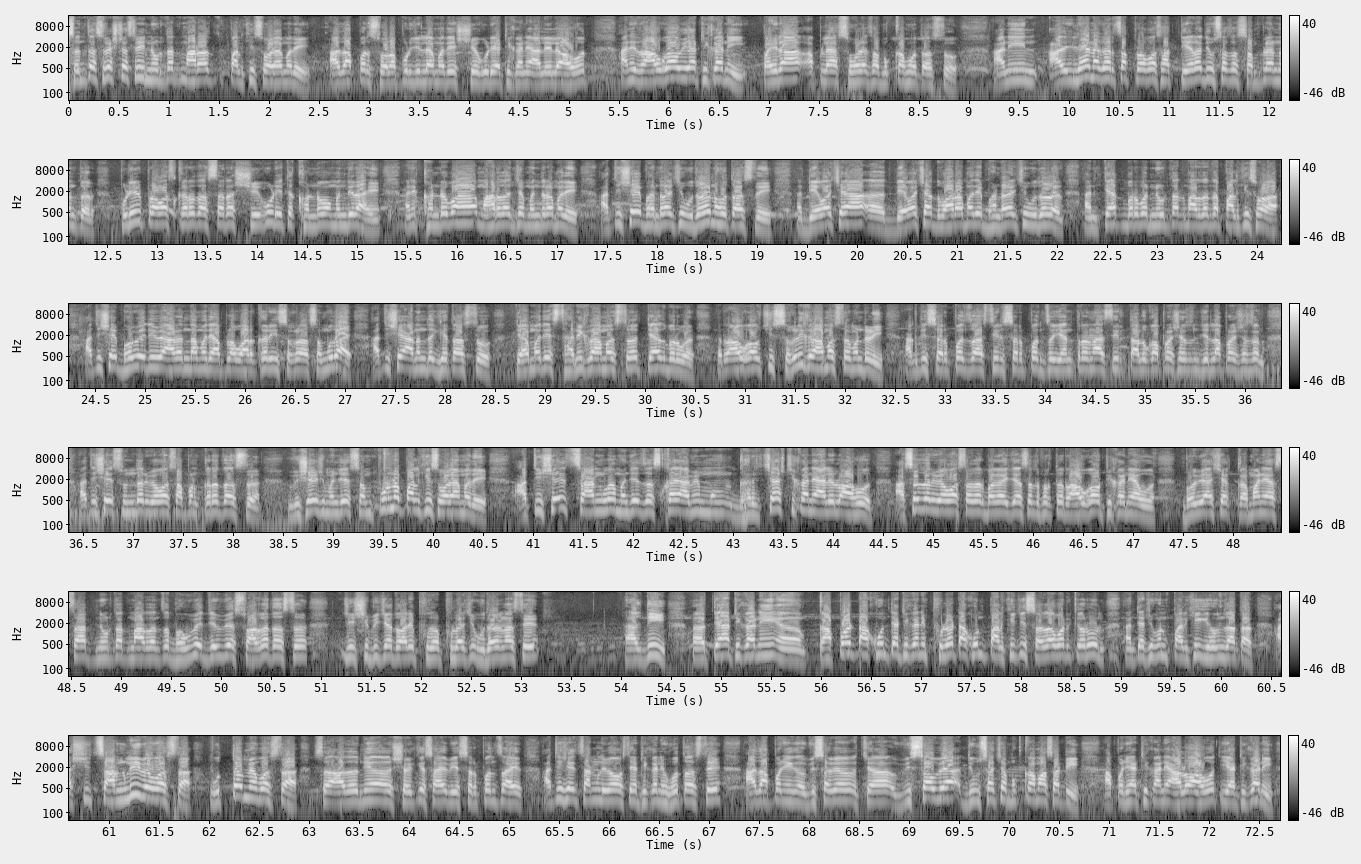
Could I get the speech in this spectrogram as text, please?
संतश्रेष्ठ श्री निवृत्त महाराज पालखी सोहळ्यामध्ये आज आपण सोलापूर जिल्ह्यामध्ये शेगुड या ठिकाणी आलेलो आहोत. आणि रावगाव या ठिकाणी पहिला आपल्या सोहळ्याचा मुक्काम होत असतो. आणि अहिल्यानगरचा प्रवास हा तेरा दिवसाचा संपल्यानंतर पुढील प्रवास करत असताना शेगुड येथे खंडोबा मंदिर आहे. आणि खंडोबा महाराजांच्या मंदिरामध्ये अतिशय भंडाराची उधळण होत असते. देवाच्या देवाच्या द्वारामध्ये भंडाराची उधळण आणि त्याचबरोबर निवृत्त महाराजांचा पालखी सोहळा अतिशय भव्य दिव्य आनंदामध्ये आपला वारकरी सगळा समुदाय अतिशय आनंद घेत असतो. त्यामध्ये स्थानिक ग्रामस्थ त्याचबरोबर रावगावची सगळी ग्रामस्थ मंडळी अगदी सरपंच असतील सरपंच यंत्रणा असतील तालुका प्रशासन जिल्हा प्रशासन अतिशय सुंदर व्यवस्थापन करत असतं. विशेष म्हणजे संपूर्ण पालखी सोहळ्यामध्ये अतिशय चांगलं म्हणजे जसं काय आम्ही मग घरच्याच ठिकाणी आलेलो आहोत असं जर व्यवस्था जर बघायची असेल तर फक्त रावगाव ठिकाणी यावं. भव्य अशा कमानी असतात निवृत्त महाराजांचं भव्य दिव्य स्वागत असतं. जे शिबीच्याद्वारे फुलं फुलाची उधळण असते. अगदी त्या ठिकाणी कापड टाकून त्या ठिकाणी फुलं टाकून पालखीची सजावट करून आणि त्या ठिकाणी पालखी घेऊन जातात. अशी चांगली व्यवस्था उत्तम व्यवस्था स आदरणीय शेळके साहेब हे सरपंच आहेत अतिशय चांगली व्यवस्था या ठिकाणी होत असते. आज आपण एक विसाव्याच्या विसाव्या दिवसाच्या मुक्कामासाठी आपण या ठिकाणी आलो आहोत. या ठिकाणी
